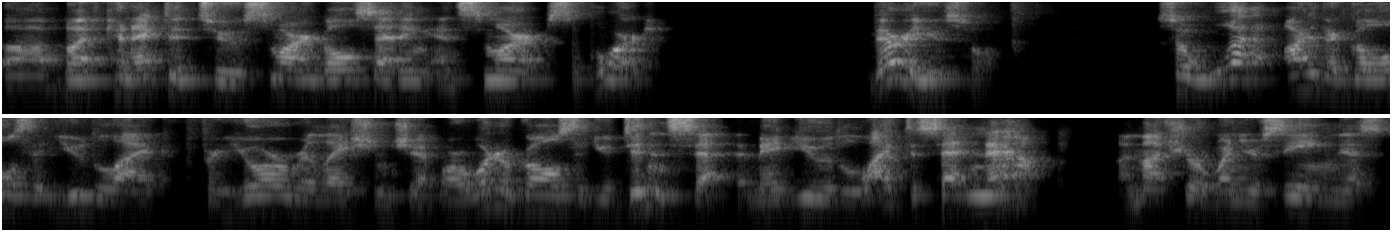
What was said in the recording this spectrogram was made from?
uh, but connected to smart goal setting and smart support. Very useful. So, what are the goals that you'd like for your relationship, or what are goals that you didn't set that maybe you would like to set now? I'm not sure when you're seeing this.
